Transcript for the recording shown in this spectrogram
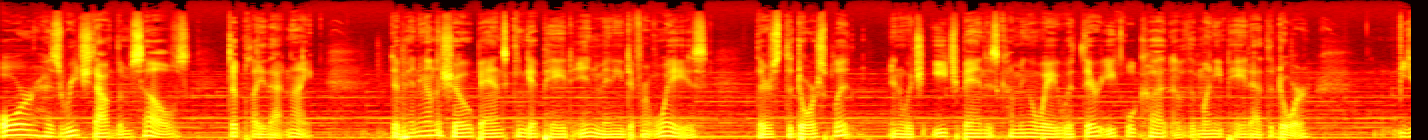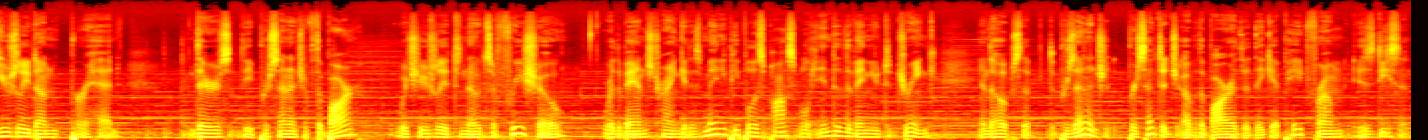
or has reached out themselves to play that night. Depending on the show, bands can get paid in many different ways. There's the door split, in which each band is coming away with their equal cut of the money paid at the door, usually done per head. There's the percentage of the bar, which usually denotes a free show where the bands try and get as many people as possible into the venue to drink in the hopes that the percentage percentage of the bar that they get paid from is decent.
